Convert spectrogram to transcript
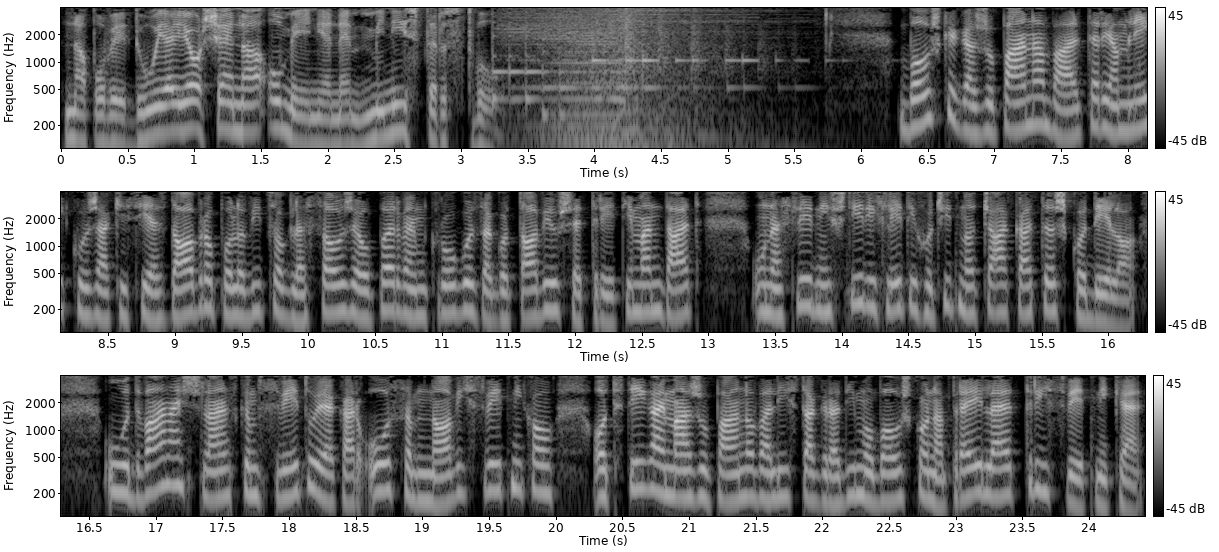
napovedujejo še na omenjenem ministrstvu. Bovškega župana Walterja Mlekuža, ki si je z dobro polovico glasov že v prvem krogu zagotovil še tretji mandat, v naslednjih štirih letih očitno čaka težko delo. V 12-članskem svetu je kar osem novih svetnikov, od tega ima županova lista Gradimo Bovško naprej le tri svetnike.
